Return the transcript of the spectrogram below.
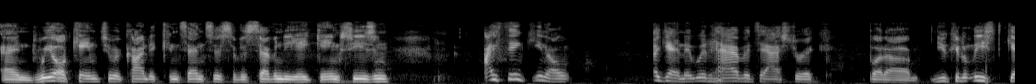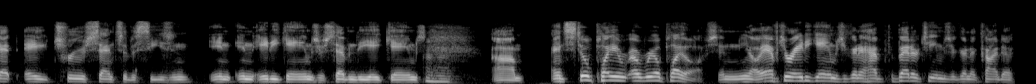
and we all came to a kind of consensus of a 78 game season. I think you know, again, it would have its asterisk, but um, you could at least get a true sense of a season in in 80 games or 78 games. Mm-hmm. Um, and still play a, a real playoffs. And you know, after 80 games, you're going to have the better teams are going to kind of,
